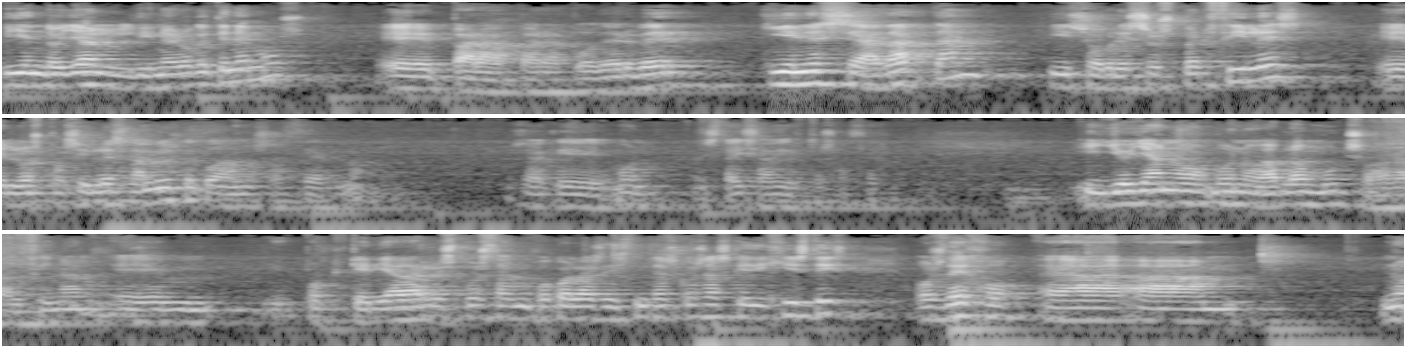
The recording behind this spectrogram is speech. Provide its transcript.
viendo ya el dinero que tenemos, para, para poder ver quiénes se adaptan y sobre esos perfiles eh, los posibles cambios que podamos hacer, ¿no? O sea que, bueno, estáis abiertos a hacerlo. Y yo ya no, bueno, he hablado mucho ahora al final, em, porque quería dar respuestas un poco a las distintas cosas que dijisteis. Os dejo, eh, no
